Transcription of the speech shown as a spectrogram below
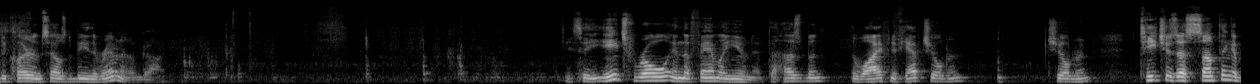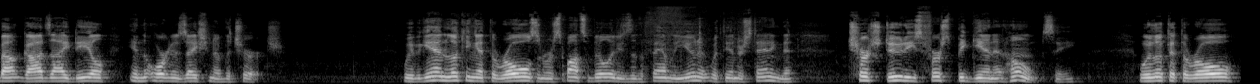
declare themselves to be the remnant of God. You see, each role in the family unit, the husband, the wife, and if you have children, children, teaches us something about God's ideal in the organization of the church. We began looking at the roles and responsibilities of the family unit with the understanding that church duties first begin at home, see? We looked at the role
